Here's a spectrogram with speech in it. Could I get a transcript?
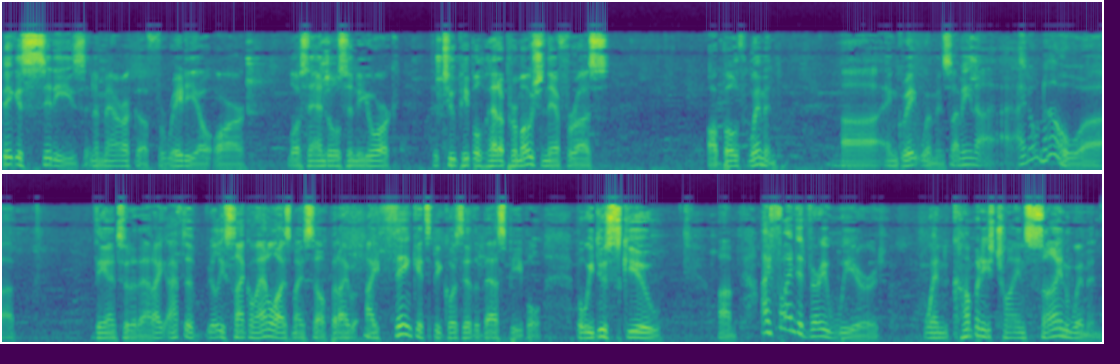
biggest cities in America for radio are Los Angeles and New York. The two people who had a promotion there for us are both women uh, and great women. So I mean, I, I don't know uh, the answer to that. I have to really psychoanalyze myself, but I, I think it's because they're the best people. But we do skew. Um, I find it very weird when companies try and sign women,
